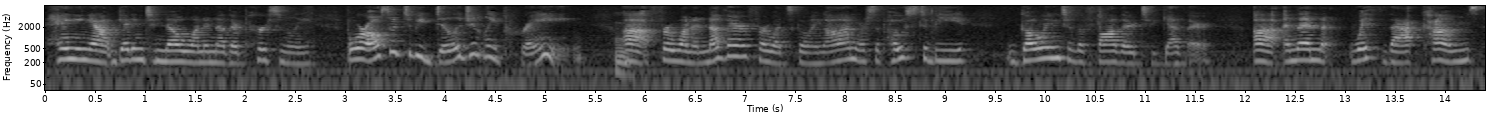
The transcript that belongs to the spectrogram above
hanging out, getting to know one another personally, but we're also to be diligently praying uh, for one another, for what's going on. We're supposed to be going to the Father together. Uh, and then with that comes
